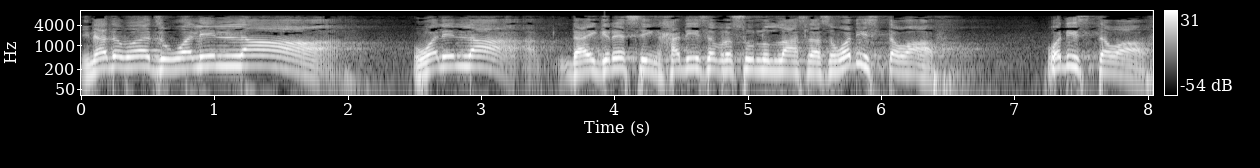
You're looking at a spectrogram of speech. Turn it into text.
In other words, walillah. Walillah. Digressing, hadith of Rasulullah What is tawaf? What is tawaf?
